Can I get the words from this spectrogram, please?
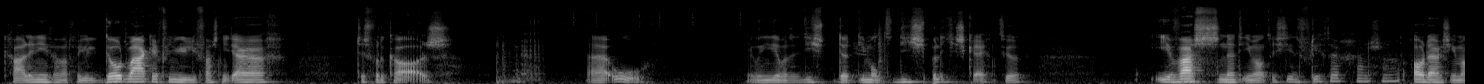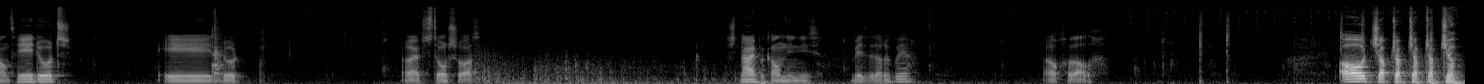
Ik ga alleen even wat van jullie doodmaken. Vinden jullie vast niet erg. Het is voor de cause. Uh, Oeh. Ik wil niet dat, dat iemand die spulletjes krijgt natuurlijk. Hier was net iemand. Is die in het vliegtuig gegaan of zo? Oh, daar is iemand. Hey, dood. Hey, dood. Oh, hij heeft stone sword. Sniper kan die niet. Weten we dat ook weer? Oh, geweldig. Oh, chop, chop, chop, chop, chop.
